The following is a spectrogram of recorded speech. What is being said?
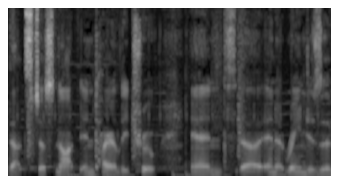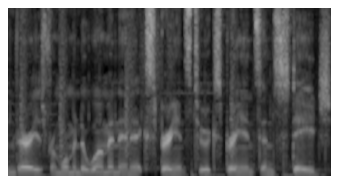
that's just not entirely true, and uh, and it ranges and varies from woman to woman and experience to experience and stage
